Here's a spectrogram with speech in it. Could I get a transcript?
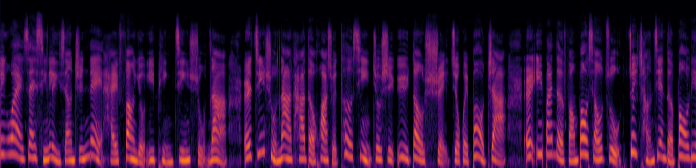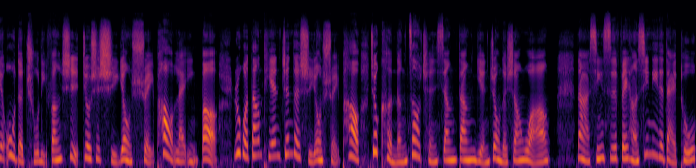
另外，在行李箱之内还放有一瓶金属钠，而金属钠它的化学特性就是遇到水就会爆炸。而一般的防爆小组最常见的爆裂物的处理方式就是使用水炮来引爆。如果当天真的使用水炮，就可能造成相当严重的伤亡。那心思非常细腻的歹徒，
